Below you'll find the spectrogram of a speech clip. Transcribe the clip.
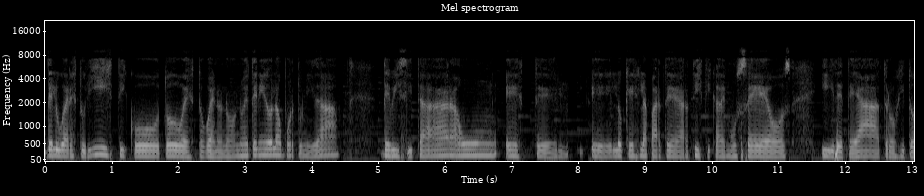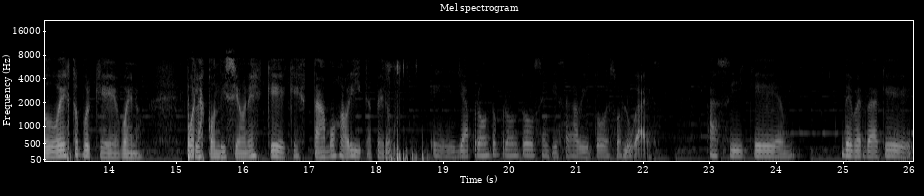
de lugares turísticos, todo esto. Bueno, no, no he tenido la oportunidad de visitar aún este eh, lo que es la parte artística de museos y de teatros y todo esto porque bueno por las condiciones que, que estamos ahorita, pero eh, ya pronto, pronto se empiezan a abrir todos esos lugares. Así que de verdad que,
